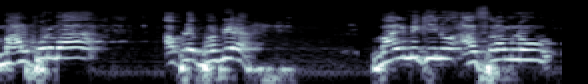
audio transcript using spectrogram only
માલપુરમાં આપણે ભવ્ય વાલ્મીકીનું આશ્રમનું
